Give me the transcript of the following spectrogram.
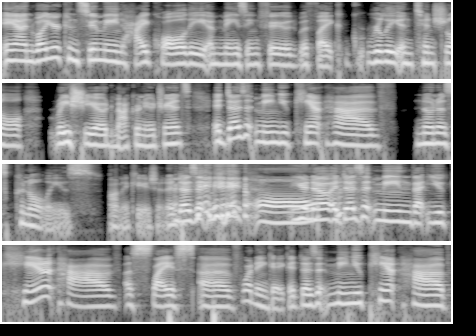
And while you're consuming high quality, amazing food with like really intentional ratioed macronutrients, it doesn't mean you can't have known as cannolis on occasion. It doesn't mean, you know, it doesn't mean that you can't have a slice of wedding cake. It doesn't mean you can't have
